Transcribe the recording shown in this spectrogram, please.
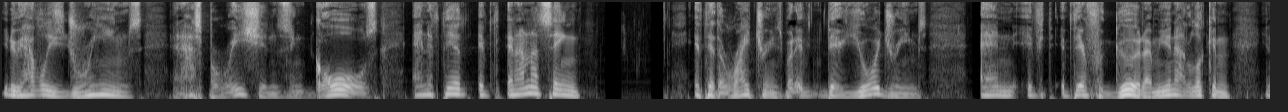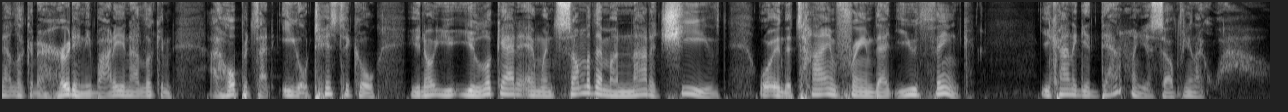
you know, you have all these dreams and aspirations and goals. And if they're, if, and I'm not saying if they're the right dreams, but if they're your dreams, and if if they're for good, I mean, you're not looking you're not looking to hurt anybody. You're not looking. I hope it's not egotistical. You know, you you look at it, and when some of them are not achieved or in the time frame that you think, you kind of get down on yourself, and you're like, wow,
